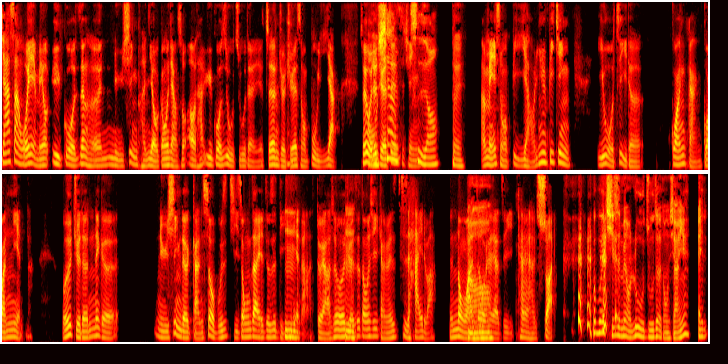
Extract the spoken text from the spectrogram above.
加上我也没有遇过任何女性朋友跟我讲说，哦，她遇过入珠的，也真的就觉得什么不一样，所以我就觉得这件事情是哦，对，啊没什么必要，因为毕竟以我自己的观感观念呐，我就觉得那个女性的感受不是集中在就是里面啊，嗯、对啊，所以我觉得这东西感觉是自嗨的吧。嗯、弄完之后看起来自己、哦、看起来很帅，会不会其实没有露珠这个东西啊？因为哎、欸，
